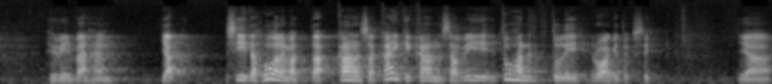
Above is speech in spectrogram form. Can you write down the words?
hyvin vähän. Ja siitä huolimatta kansa, kaikki kansa, vii, tuhannet tuli ruokituksi. Ja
